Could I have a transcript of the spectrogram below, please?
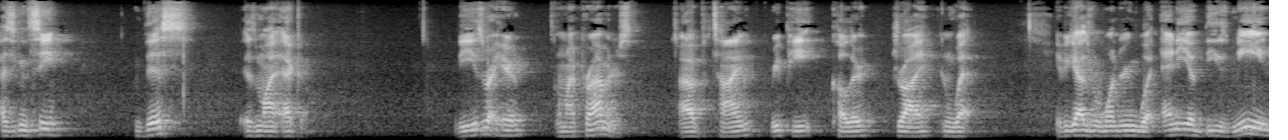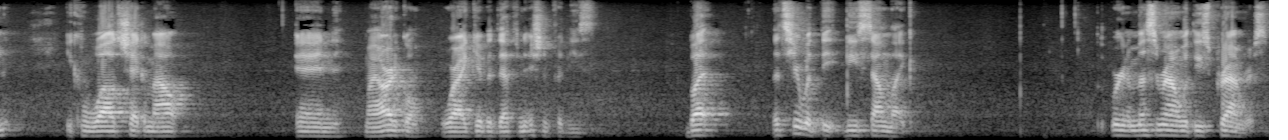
As you can see, this is my echo. These right here are my parameters. I have time, repeat, color, dry, and wet. If you guys were wondering what any of these mean, you can well check them out in my article where I give a definition for these. But let's hear what the, these sound like. We're going to mess around with these parameters.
